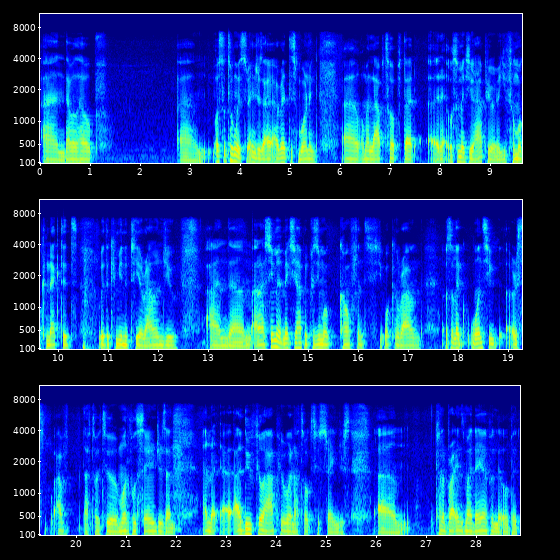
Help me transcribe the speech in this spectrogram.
and that will help um, also talking with strangers, I, I read this morning uh, on my laptop that uh, it also makes you happier. You feel more connected with the community around you, and um, and I assume it makes you happy because you're more confident. You're walking around. Also, like once you, I've I've talked to multiple strangers and and I, I do feel happier when I talk to strangers. Um, kind of brightens my day up a little bit.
